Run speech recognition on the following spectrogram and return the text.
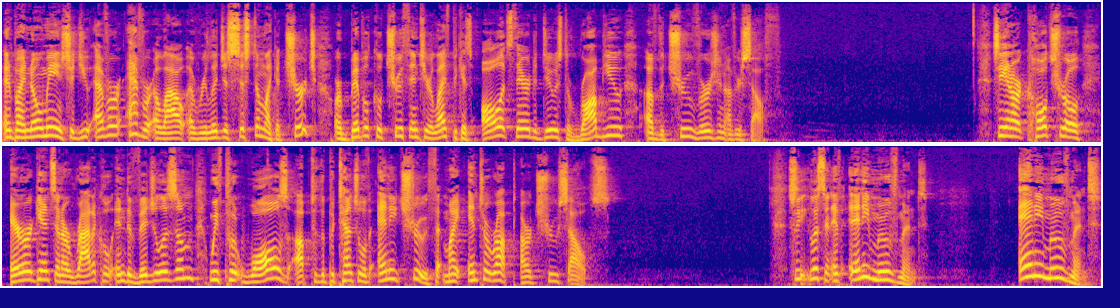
And by no means should you ever, ever allow a religious system like a church or biblical truth into your life because all it's there to do is to rob you of the true version of yourself. See, in our cultural arrogance and our radical individualism, we've put walls up to the potential of any truth that might interrupt our true selves. See, listen, if any movement, any movement,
